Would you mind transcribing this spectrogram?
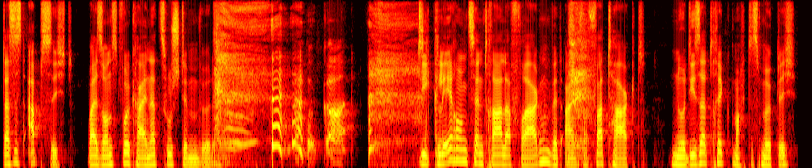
Das ist Absicht, weil sonst wohl keiner zustimmen würde. oh Gott. Die Klärung zentraler Fragen wird einfach vertagt. Nur dieser Trick macht es möglich,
